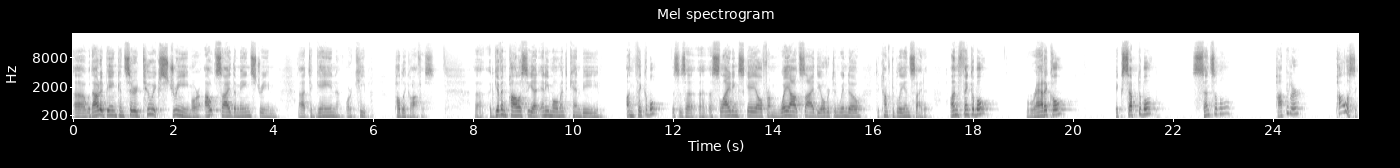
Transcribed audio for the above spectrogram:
uh, without it being considered too extreme or outside the mainstream uh, to gain or keep public office. Uh, a given policy at any moment can be unthinkable. This is a, a, sliding scale from way outside the Overton window to comfortably inside it. Unthinkable, radical, acceptable, sensible, popular, policy.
